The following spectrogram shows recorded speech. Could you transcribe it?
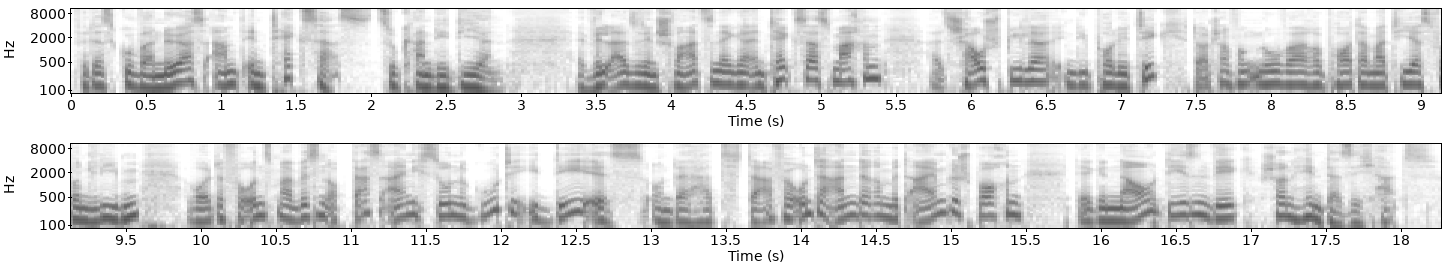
für das Gouverneursamt in Texas zu kandidieren. Er will also den Schwarzenegger in Texas machen, als Schauspieler in die Politik. Deutschlandfunk Nova-Reporter Matthias von Lieben wollte für uns mal wissen, ob das eigentlich so eine gute Idee ist. Und er hat dafür unter anderem mit einem gesprochen, der genau diesen Weg schon hinter sich hat.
